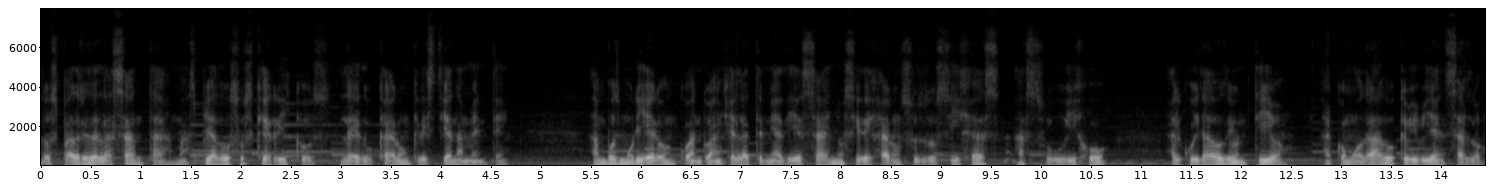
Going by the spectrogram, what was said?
Los padres de la santa, más piadosos que ricos, la educaron cristianamente. Ambos murieron cuando Ángela tenía 10 años y dejaron sus dos hijas a su hijo al cuidado de un tío acomodado que vivía en Saló.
